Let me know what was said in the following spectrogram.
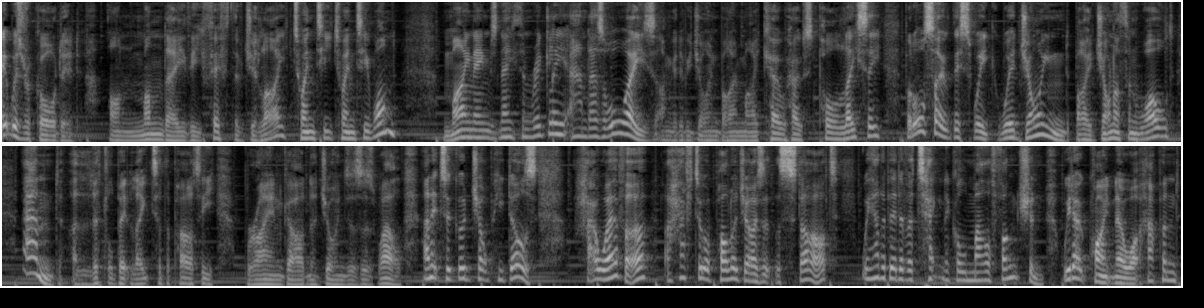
It was recorded on Monday, the 5th of July 2021. My name's Nathan Wrigley, and as always, I'm going to be joined by my co host Paul Lacey. But also this week, we're joined by Jonathan Wold, and a little bit late to the party, Brian Gardner joins us as well. And it's a good job he does. However, I have to apologise at the start. We had a bit of a technical malfunction. We don't quite know what happened,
